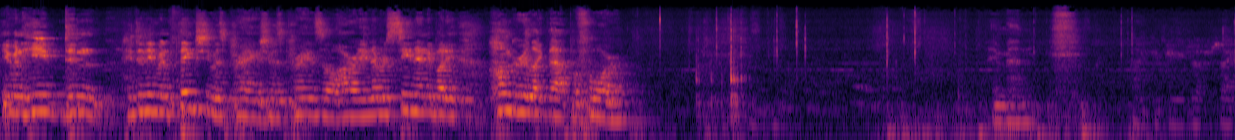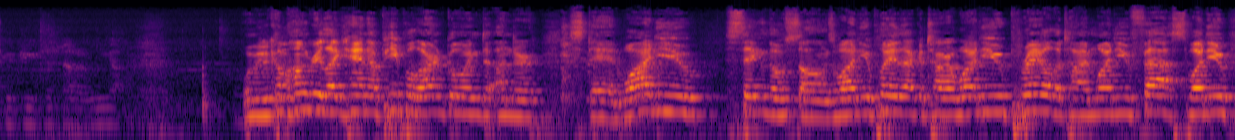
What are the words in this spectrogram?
even he didn't he didn't even think she was praying. She was praying so hard. He never seen anybody hungry like that before. Amen. Thank you, Jesus. Thank you, Jesus. Hallelujah. When we become hungry like Hannah, people aren't going to understand. Why do you sing those songs? Why do you play that guitar? Why do you pray all the time? Why do you fast? Why do you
